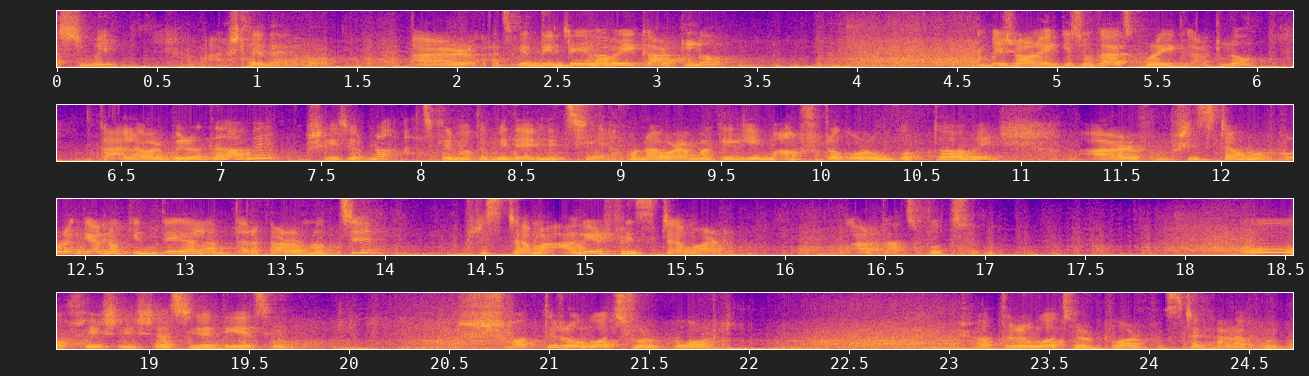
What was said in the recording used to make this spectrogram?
আসবে, আসলে দেখো। আর আজকের দিনটা এভাবেই কাটলো। বেশ অনেক কিছু কাজ করেই কাটলো। কাল আবার বেরোতে হবে, সেই জন্য আজকের মতো বিদায় নিচ্ছি। এখন আবার আমাকে গিয়ে মাংসটা গরম করতে হবে। আর ফ্রিজটা হুট করে কেন কিনতে গেলাম, তার কারণ হচ্ছে ফ্রিজটা আমার, আগের ফ্রিজটা আমার আর কাজ করছে না। ও শেষ নিঃশ্বাস ছেড়ে দিয়েছে। সতেরো বছর পর, সতেরো বছর পর ফ্রিজটা খারাপ হলো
